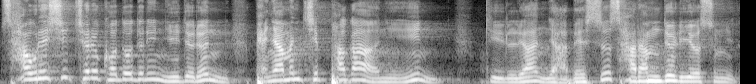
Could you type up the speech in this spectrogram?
사울의 시체를 거둬들인 이들은 베냐민 지파가 아닌 길레안 야베스 사람들이었습니다.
